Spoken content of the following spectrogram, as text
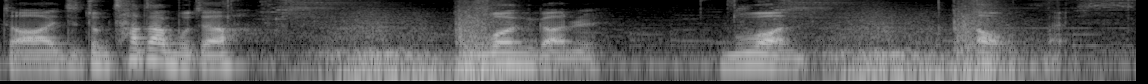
자 이제 좀 찾아보자 무언가를 무언 어 나이스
